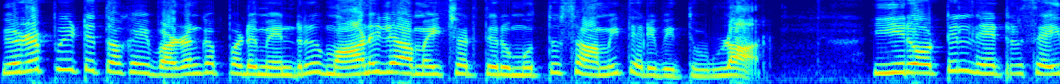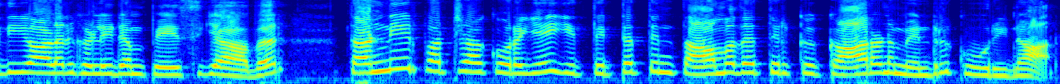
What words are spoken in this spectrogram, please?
இழப்பீட்டுத் தொகை வழங்கப்படும் என்று மாநில அமைச்சர் திரு. முத்துசாமி தெரிவித்துள்ளார். ஈரோட்டில் நேற்று செய்தியாளர்களிடம் பேசிய அவர் தண்ணீர் பற்றாக்குறையே இத்திட்டத்தின் தாமதத்திற்கு காரணம் என்று கூறினார்.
